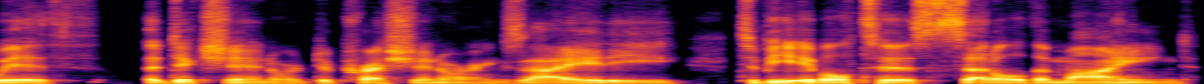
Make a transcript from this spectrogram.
with addiction or depression or anxiety, to be able to settle the mind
